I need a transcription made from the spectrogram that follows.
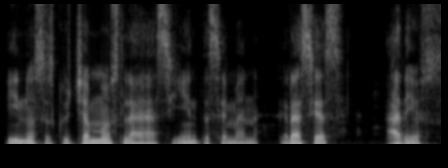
y nos escuchamos la siguiente semana. Gracias, adiós.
